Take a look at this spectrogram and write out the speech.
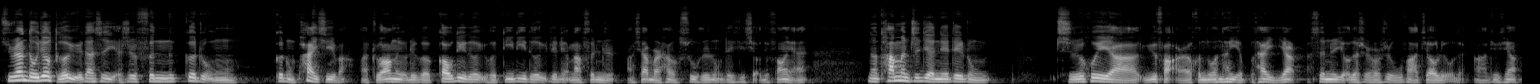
虽然都叫德语，但是也是分各种各种派系吧。啊，主要呢有这个高地德语和低地德语这两大分支啊。下边还有数十种这些小的方言。那他们之间的这种词汇呀、语法啊，很多呢也不太一样，甚至有的时候是无法交流的啊。就像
